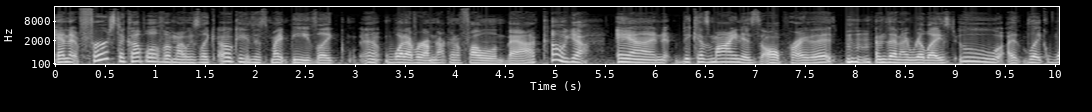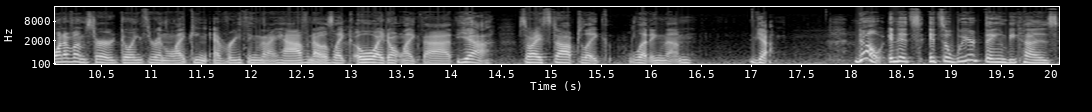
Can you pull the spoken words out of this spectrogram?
and at first, a couple of them, I was like, okay, this might be like eh, whatever. I'm not going to follow them back. oh yeah. And because mine is all private, Mm-hmm. and then I realized, ooh, I, like one of them started going through and liking everything that I have, and I was like, oh, I don't like that. Yeah. So I stopped like letting them. Yeah. No, and it's it's a weird thing because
